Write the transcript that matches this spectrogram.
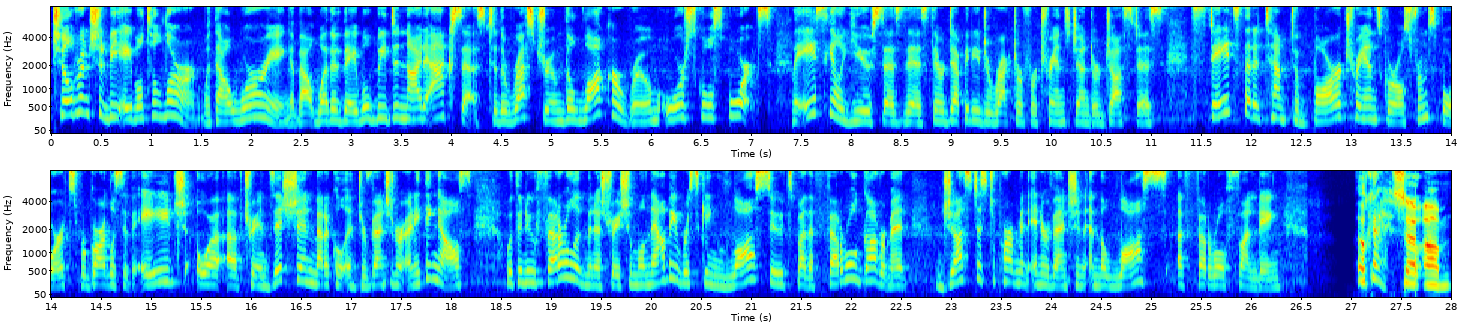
Children should be able to learn without worrying about whether they will be denied access to the restroom, the locker room, or school sports. The ACLU says this, their deputy director for transgender justice, states that attempt to bar trans girls from sports, regardless of age or of transition, medical intervention, or anything else, with the new federal administration will now be risking lawsuits by the federal government, Justice Department intervention, and the loss of federal funding. Okay, so um,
